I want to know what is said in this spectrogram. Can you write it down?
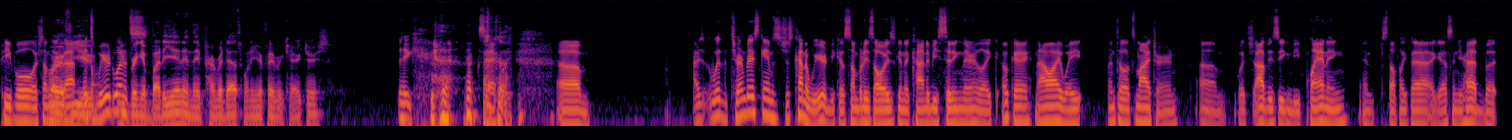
people or something Or like that. you, it's weird when you it's bring a buddy in and they permadeath one of your favorite characters. like, exactly. um I with the turn-based games, it's just kind of weird because somebody's always going to kind of be sitting there like, okay, now I wait until it's my turn. Um, which obviously you can be planning and stuff like that, I guess, in your head. But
